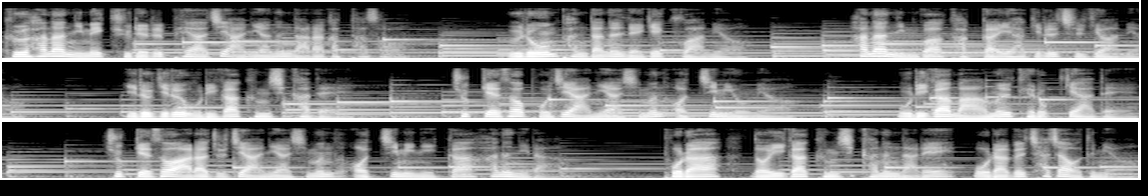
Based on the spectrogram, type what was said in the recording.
그 하나님의 규례를 폐하지 아니하는 나라 같아서 의로운 판단을 내게 구하며 하나님과 가까이 하기를 즐겨하며 이르기를 우리가 금식하되 주께서 보지 아니하심은 어찌 미오며 우리가 마음을 괴롭게 하되 주께서 알아주지 아니하심은 어찌 미니까 하느니라. 보라 너희가 금식하는 날에 오락을 찾아 얻으며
